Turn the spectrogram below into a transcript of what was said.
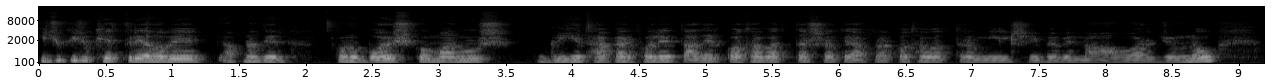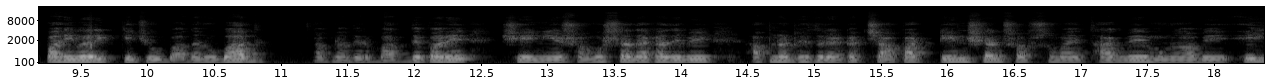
কিছু কিছু ক্ষেত্রে হবে আপনাদের কোনো বয়স্ক মানুষ গৃহে থাকার ফলে তাদের কথাবার্তার সাথে আপনার কথাবার্তার মিল সেভাবে না হওয়ার জন্য পারিবারিক কিছু বাদানুবাদ আপনাদের বাঁধতে পারে। সেই নিয়ে সমস্যা দেখা দেবে। আপনার ভেতরে একটা চাপা টেনশন সবসময় থাকবে। মনে হবে এই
